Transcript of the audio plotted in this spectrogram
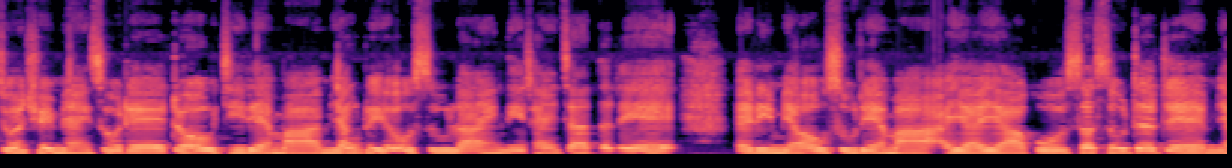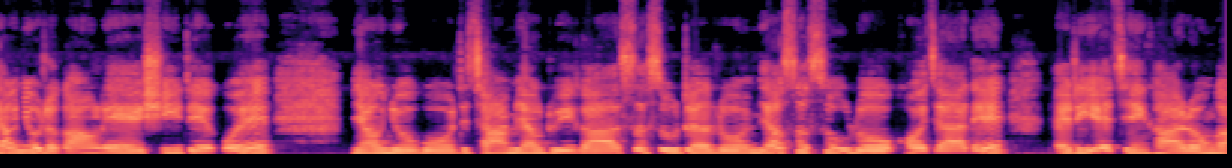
ကျွန်းချွေမြိုင်ဆိုတဲ့တောအုပ်ကြီးထဲမှာမြောက်တွေအုပ်စုလိုက်နေထိုင်ကြတဲ့အဲ့ဒီမြောက်အုပ်စုထဲမှာအရာရာကိုဆက်စုတတ်တဲ့မြောက်ညိုတကောင်လည်းရှိတဲ့ကွယ်။မြောက်ညိုကိုတခြားမြောက်တွေကဆက်စုတတ်လို့မြောက်ဆက်စုလို့ခေါ်ကြတယ်။အဲ့ဒီအချိန်ခါတုန်းက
